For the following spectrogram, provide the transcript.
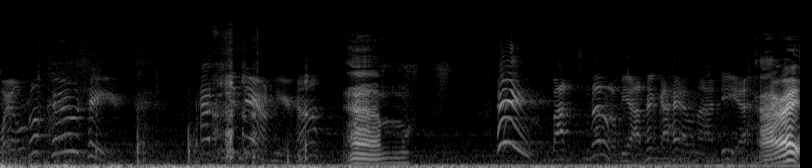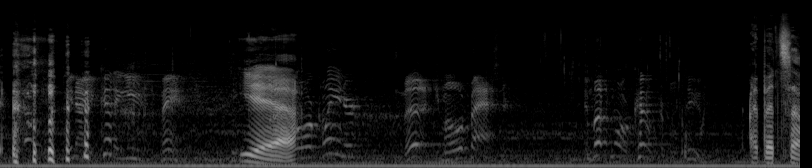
Well, look who's here. How'd you get down here, huh? Um, Hey, by the smell of you, I think I have an idea. alright. You know, you could have used a van. yeah, More cleaner, much more faster, and much more comfortable too. I bet so.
